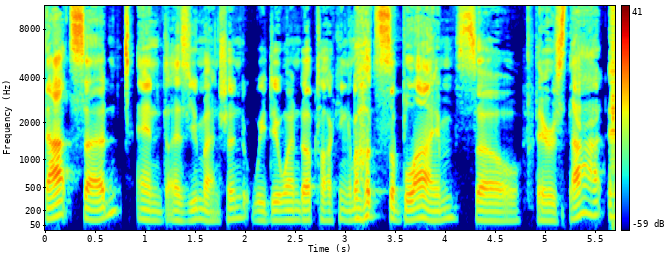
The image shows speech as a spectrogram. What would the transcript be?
That said, and as you mentioned, we do end up talking about Sublime. So there's that.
